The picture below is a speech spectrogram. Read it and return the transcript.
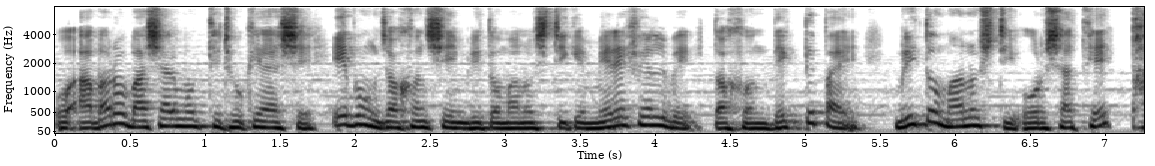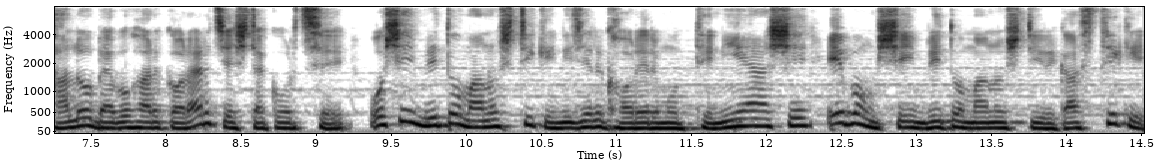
ও আবারও বাসার মধ্যে ঢুকে আসে এবং যখন সেই মৃত মানুষটিকে মেরে ফেলবে, তখন দেখতে পায় মৃত মানুষটি ওর সাথে ভালো ব্যবহার করার চেষ্টা করছে। ও সেই মৃত মানুষটিকে নিজের ঘরের মধ্যে নিয়ে আসে এবং সেই মৃত মানুষটির কাছ থেকে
